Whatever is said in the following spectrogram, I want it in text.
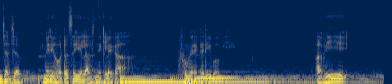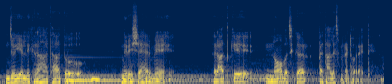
जब जब मेरी होठों से ये लफ्ज़ निकलेगा, वो मेरे करीब होगी। अभी जो ये लिख रहा था तो मेरे शहर में रात के नौ बजकर पैंतालीस मिनट हो रहे थे।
